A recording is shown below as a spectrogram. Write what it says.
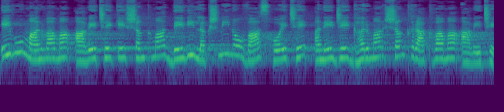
એવું માનવામાં આવે છે કે શંખમાં દેવી લક્ષ્મીનો વાસ હોય છે અને જે ઘરમાં શંખ રાખવામાં આવે છે.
